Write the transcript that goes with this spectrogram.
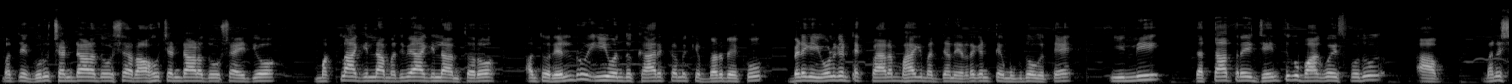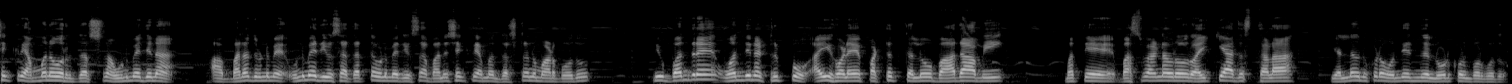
ಮತ್ತು ಗುರು ಚಂಡಾಳ ದೋಷ, ರಾಹು ಚಂಡಾಳ ದೋಷ ಇದೆಯೋ, ಮಕ್ಕಳಾಗಿಲ್ಲ, ಮದುವೆ ಆಗಿಲ್ಲ ಅಂತಾರೋ ಅಂಥವ್ರೆಲ್ಲರೂ ಈ ಒಂದು ಕಾರ್ಯಕ್ರಮಕ್ಕೆ ಬರಬೇಕು. ಬೆಳಗ್ಗೆ ಏಳು ಗಂಟೆಗೆ ಪ್ರಾರಂಭ ಆಗಿ ಮಧ್ಯಾಹ್ನ ಎರಡು ಗಂಟೆಗೆ ಮುಗಿದೋಗುತ್ತೆ. ಇಲ್ಲಿ ದತ್ತಾತ್ರೇಯ ಜಯಂತಿಗೂ ಭಾಗವಹಿಸ್ಬೋದು. ಆ ಬನಶಂಕರಿ ಅಮ್ಮನವರ ದರ್ಶನ ಹುಣ್ಮೆ ದಿನ ಆ ಬನದ ಹುಣ್ಣಿಮೆ ದಿವಸ, ದತ್ತ ಹುಣ್ಣಿಮೆ ದಿವಸ ಬನಶಕ್ತಿ ಅಮ್ಮನ ದರ್ಶನ ಮಾಡ್ಬೋದು. ನೀವು ಬಂದರೆ ಒಂದಿನ ಟ್ರಿಪ್ಪು, ಐಹೊಳೆ ಪಟ್ಟದಕಲ್ಲು ಬಾದಾಮಿ, ಮತ್ತು ಬಸವಣ್ಣನವರು ಐಕ್ಯ ಆದ ಸ್ಥಳ ಎಲ್ಲವನ್ನೂ ಕೂಡ ಒಂದೇ ದಿನದಲ್ಲಿ ನೋಡ್ಕೊಂಡು ಬರ್ಬೋದು.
